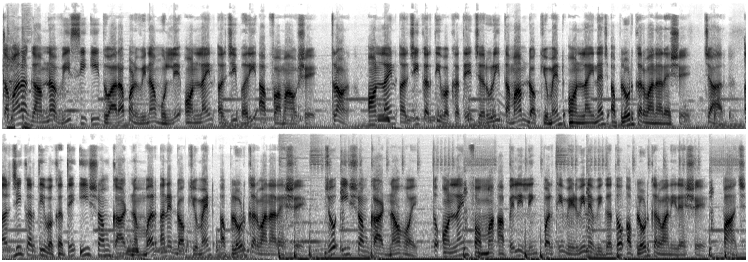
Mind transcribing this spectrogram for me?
તમારા ગામના વીસીઈ દ્વારા પણ વિના મૂલ્યે ઓનલાઈન અરજી ભરી આપવામાં આવશે. ત્રણ. ઓનલાઈન અરજી કરતી વખતે જરૂરી તમામ ડોક્યુમેન્ટ ઓનલાઈન જ અપલોડ કરવાના રહેશે. ચાર અરજી કરતી વખતે ઈ શ્રમ કાર્ડ નંબર અને ડોક્યુમેન્ટ અપલોડ કરવાના રહેશે. જો ઈ શ્રમ કાર્ડ ન હોય, તો ઓનલાઈન ફોર્મમાં આપેલી લિંક પરથી મેળવીને વિગતો અપલોડ કરવાની રહેશે. પાંચ.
